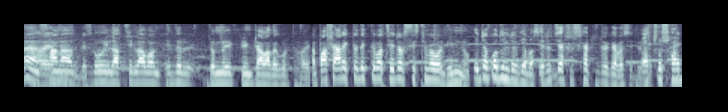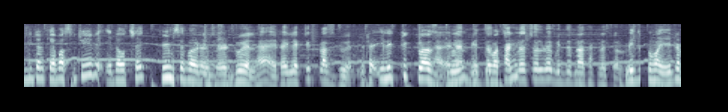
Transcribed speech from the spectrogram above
হ্যাঁ ছানা দই লাচ্ছি লাবাং এদের জন্য এই ক্রিমটা আলাদা করতে হয়। আর পাশে আরেকটা দেখতে পাচ্ছি এটার সিস্টেম আবার ভিন্ন। এটা কত লিটার ক্যাপাসিটি এটা হচ্ছে একশো ষাট লিটার ক্যাপাসিটি একশো ষাট লিটার ক্যাপাসিটির এটা হচ্ছে ক্রিম সেপারেটর এটা ডুয়েল হ্যাঁ এটা ইলেকট্রিক প্লাস ডুয়েল এটা ইলেকট্রিক প্লাস হ্যাঁ ডুয়েল দেখতে বিদ্যুৎ থাকলে চলবে বিদ্যুৎ না থাকলে চলবে। বিদ্যুৎ ভাই এটা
